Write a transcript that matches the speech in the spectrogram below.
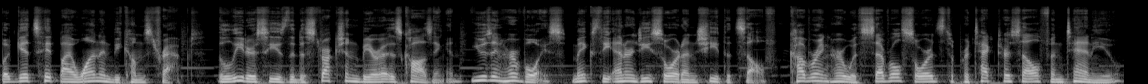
but gets hit by one and becomes trapped. The leader sees the destruction Bira is causing and, using her voice, makes the energy sword unsheath itself, covering her with several swords to protect herself and Tanyu,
